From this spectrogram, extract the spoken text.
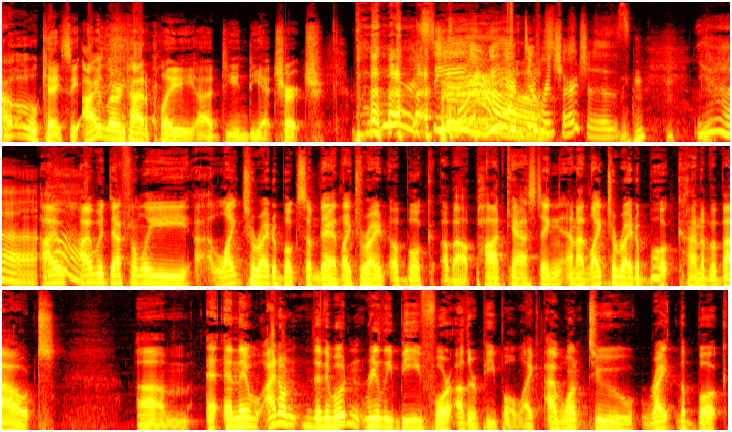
oh, okay. See, I learned how to play uh, D and D at church. Weird. See, we have different churches. Mm-hmm. Yeah. I, Ah. I would definitely uh, like to write a book someday. I'd like to write a book about podcasting, and I'd like to write a book kind of about. Um, and they, I don't, they wouldn't really be for other people. Like, I want to write the book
